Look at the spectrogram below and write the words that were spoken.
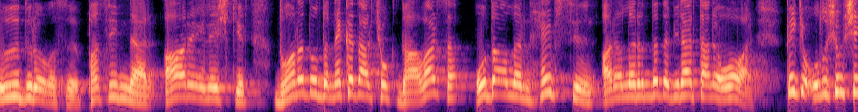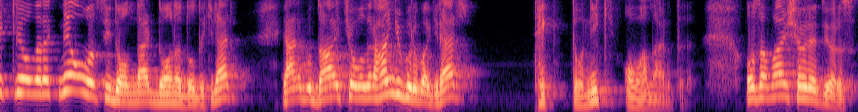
Iğdır Ovası, Pasinler, Ağrı Eleşkirt. Doğu Anadolu'da ne kadar çok dağ varsa o dağların hepsinin aralarında da birer tane ova var. Peki oluşum şekli olarak ne ovasıydı onlar Doğu Anadolu'dakiler? Yani bu dağ içi ovaları hangi gruba girer? Tektonik ovalardı. O zaman şöyle diyoruz.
